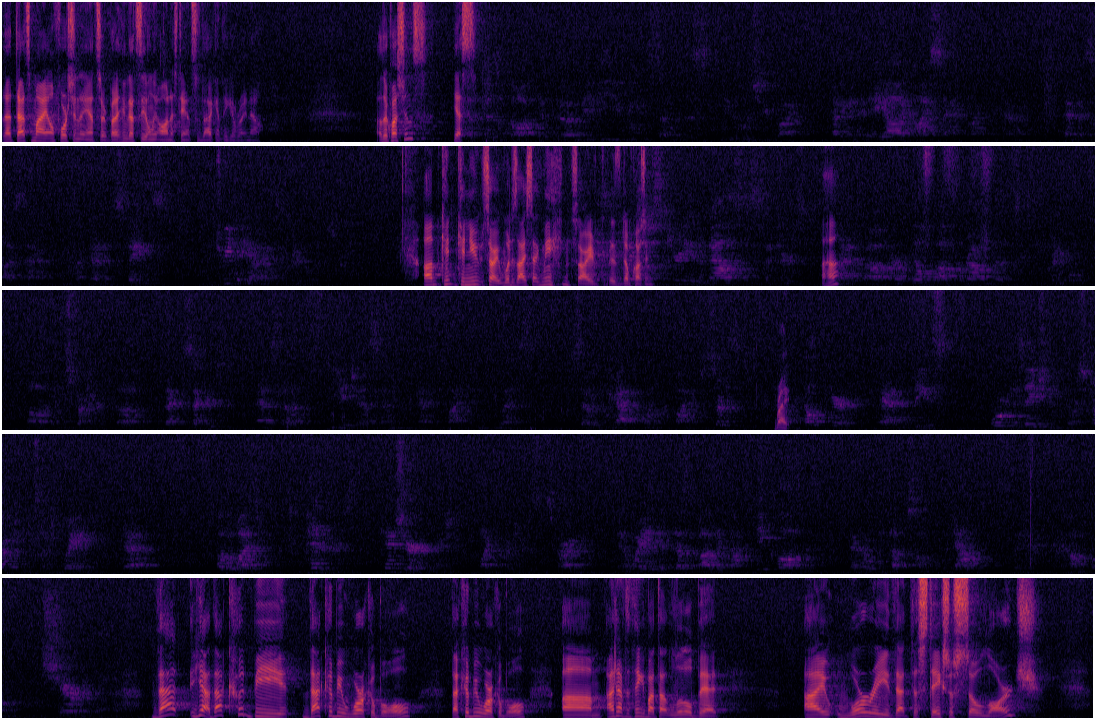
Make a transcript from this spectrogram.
that, that's my unfortunate answer, but I think that's the only honest answer that I can think of right now. Other questions? Yes. Just a thought that uh, maybe we can settle this legal issue by having an AI ISAC, like uh, FSI stack, things like that in the States, and treat AI as a critical infrastructure. Um, can, can you, sorry, what does ISAC mean? sorry, it's a dumb question. Security and analysis centers Uh-huh. that uh, are built up around the 16 critical uh, infrastructure uh, vec- sectors as uh, DHS and, and defined in the U.S. So we have one for finance. That, yeah, that could be, that could be workable. That could be workable. Um, I'd have to think about that a little bit. I worry that the stakes are so large.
